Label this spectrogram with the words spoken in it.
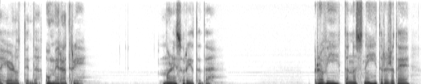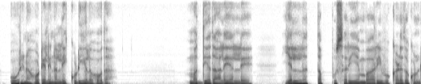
ಹೇಳುತ್ತಿದ್ದ. ಒಮ್ಮೆ ರಾತ್ರಿ ಮಳೆ ಸುರಿಯುತ್ತಿದ್ದ. ರವಿ ತನ್ನ ಸ್ನೇಹಿತರ ಜೊತೆ ಊರಿನ ಹೋಟೆಲಿನಲ್ಲಿ ಕುಡಿಯಲು ಹೋದ. ಮದ್ಯದ ಅಲೆಯಲ್ಲೇ ಎಲ್ಲ ತಪ್ಪು ಸರಿ ಎಂಬ ಅರಿವು ಕಳೆದುಕೊಂಡ.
